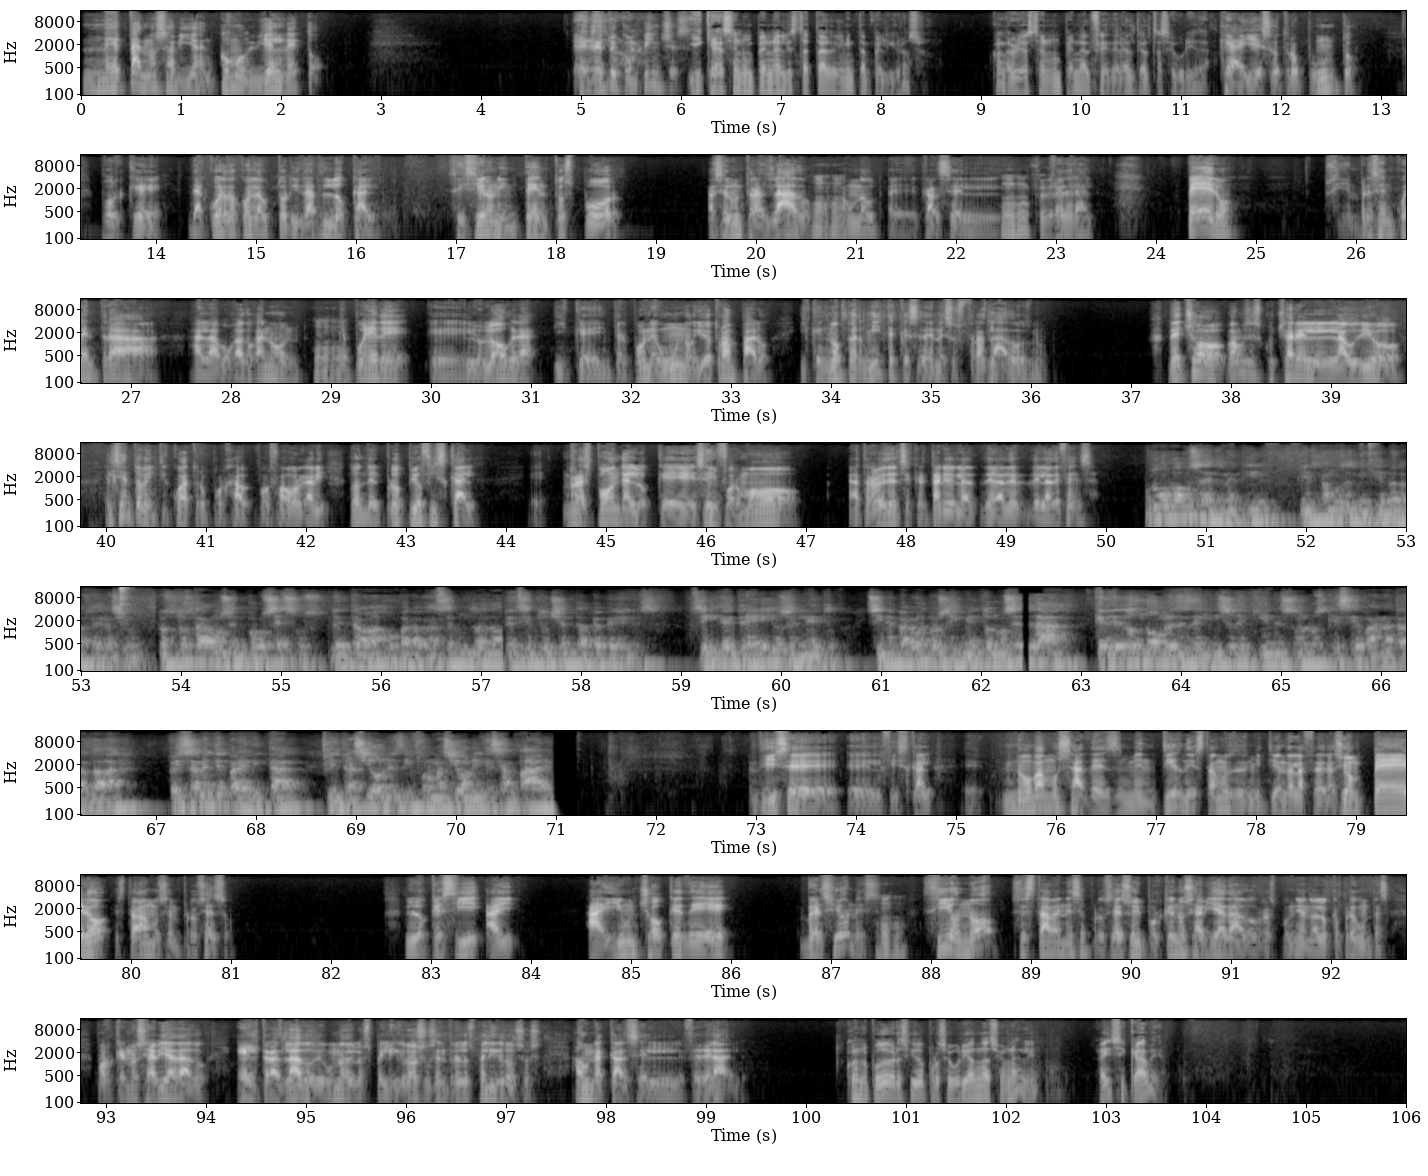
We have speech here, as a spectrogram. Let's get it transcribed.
neta, no sabían cómo vivía el neto. El neto y con pinches. ¿Y qué hacen un penal estatal alguien tan peligroso? Cuando debería estar en un penal federal de alta seguridad. Que ahí es otro punto. Porque de acuerdo con la autoridad local, se hicieron intentos por hacer un traslado a una eh, cárcel federal. federal. Pero siempre se encuentra al abogado ganón que puede, que lo logra y que interpone uno y otro amparo y que no permite que se den esos traslados, ¿no? De hecho, vamos a escuchar el audio, el 124, por, por favor, Gaby, donde el propio fiscal eh, responde a lo que se informó a través del secretario de la, de la, de la Defensa. No vamos a desmentir y estamos desmintiendo a la federación. Nosotros estábamos en procesos de trabajo para hacer un traslado de 180 PPLs, ¿sí? entre ellos el neto. Sin embargo, el procedimiento no se da que dé los nombres desde el inicio de quiénes son los que se van a trasladar, precisamente para evitar filtraciones de información y que se amparen. Dice el fiscal, eh, no vamos a desmentir ni estamos desmintiendo a la federación, pero estábamos en proceso. Lo que sí hay, hay un choque de versiones. Sí o no se estaba en ese proceso y por qué no se había dado, respondiendo a lo que preguntas, por qué no se había dado el traslado de uno de los peligrosos entre los peligrosos a una cárcel federal. Cuando pudo haber sido por seguridad nacional, ¿eh? Ahí sí cabe.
